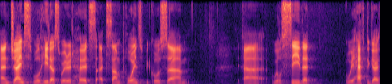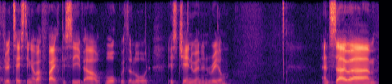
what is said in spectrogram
and James will hit us where it hurts at some points because um, uh, we'll see that we have to go through a testing of our faith to see if our walk with the Lord is genuine and real. And so, um,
